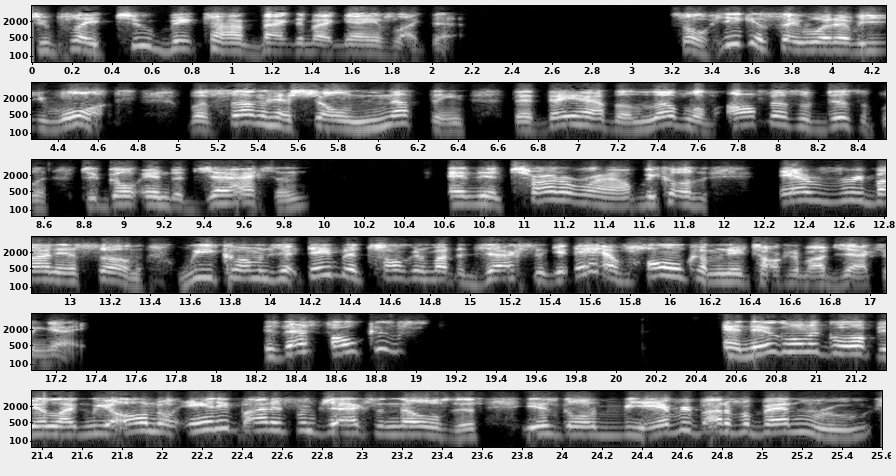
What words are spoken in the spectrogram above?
to play two big time back to back games like that. So he can say whatever he wants. But Southern has shown nothing that they have the level of offensive discipline to go into Jackson and then turn around because everybody in Southern, we come, they've been talking about the Jackson game. They have homecoming, they're talking about Jackson game. Is that focus? And they're going to go up there like we all know. Anybody from Jackson knows this. It's going to be everybody from Baton Rouge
